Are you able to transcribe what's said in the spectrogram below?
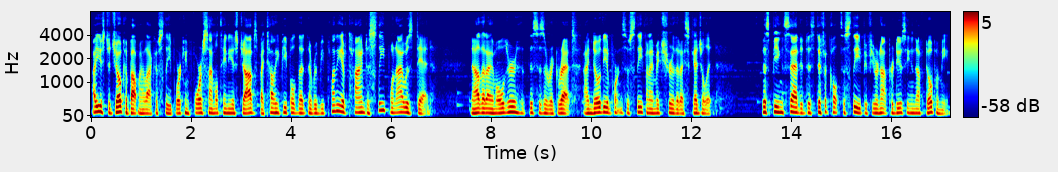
I used to joke about my lack of sleep, working four simultaneous jobs by telling people that there would be plenty of time to sleep when I was dead. Now that I am older, this is a regret. I know the importance of sleep and I make sure that I schedule it. This being said, it is difficult to sleep if you are not producing enough dopamine.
